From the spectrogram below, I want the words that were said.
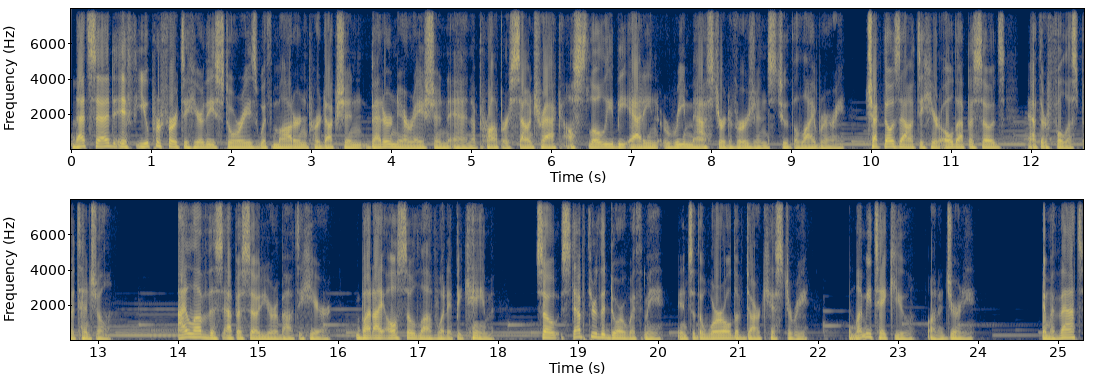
That said, if you prefer to hear these stories with modern production, better narration, and a proper soundtrack, I'll slowly be adding remastered versions to the library. Check those out to hear old episodes at their fullest potential. I love this episode you're about to hear, but I also love what it became. So step through the door with me into the world of dark history and let me take you on a journey. And with that,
